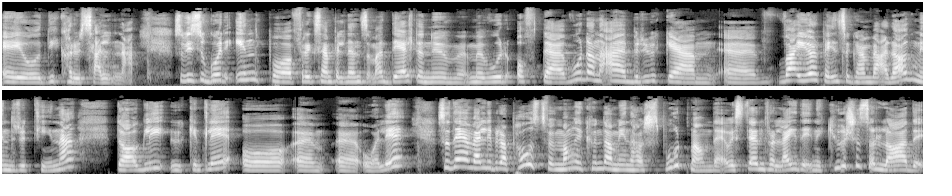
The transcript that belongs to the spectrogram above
er jo de karusellene. Så hvis du går inn på f.eks. den som jeg delte nå, med hvor ofte Hvordan jeg bruker eh, Hva jeg gjør på Instagram hver dag, min rutine, daglig, ukentlig og eh, eh årlig. Så det er en veldig bra post, for mange kunder mine har spurt meg om det, og istedenfor å legge det inn i kurset, så la jeg det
